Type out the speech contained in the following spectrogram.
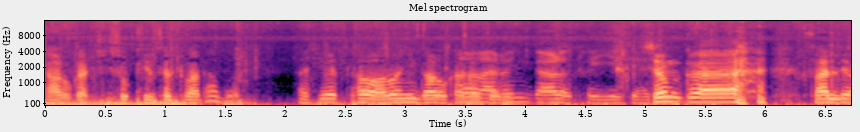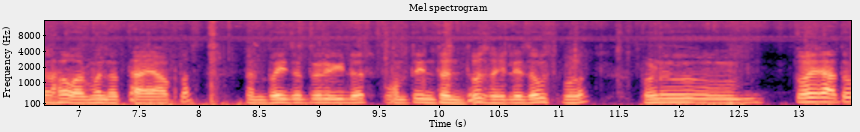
ગાળો કાઢી સુખી સટવાત આપો. વાત હવારોની ગાળો ખાતા ખાઈએ છે જેમ સાલ લેવા હવારમાં નહોતા આવ્યા આપણા. અને ભાઈ જતો રહ્યો ઈડર આમ તો એને ધંધો છે એટલે જવું જ પડે. પણ તોય આ તો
